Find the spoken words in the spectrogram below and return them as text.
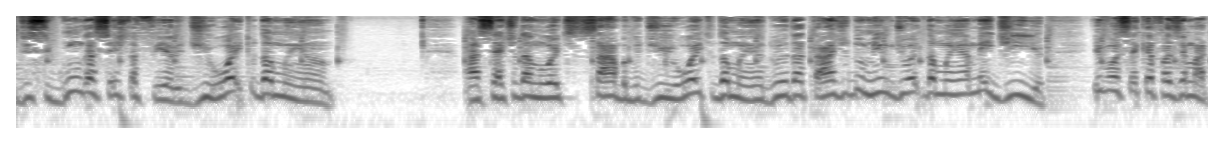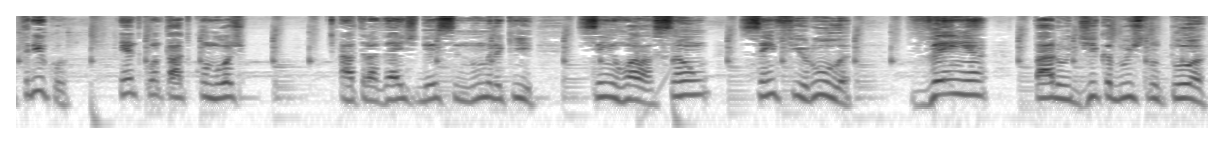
de segunda a sexta-feira, de 8 da manhã às 7 da noite, sábado de 8 da manhã, 2 da tarde, domingo de 8 da manhã, meio-dia. E você quer fazer matrícula? Entre em contato conosco através desse número aqui, sem enrolação, sem firula. Venha para o Dica do Instrutor.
